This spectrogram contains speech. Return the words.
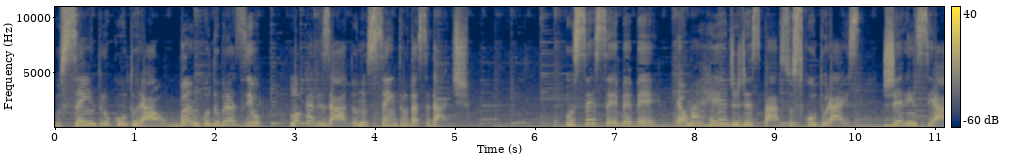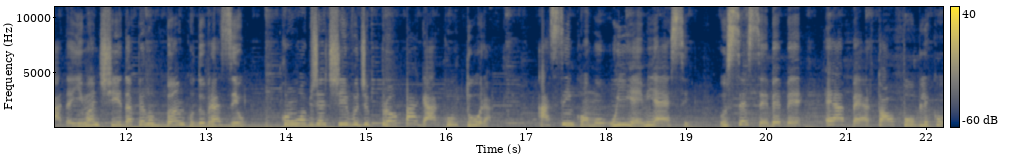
o Centro Cultural Banco do Brasil, localizado no centro da cidade. O CCBB é uma rede de espaços culturais gerenciada e mantida pelo Banco do Brasil com o objetivo de propagar cultura. Assim como o IMS, o CCBB é aberto ao público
